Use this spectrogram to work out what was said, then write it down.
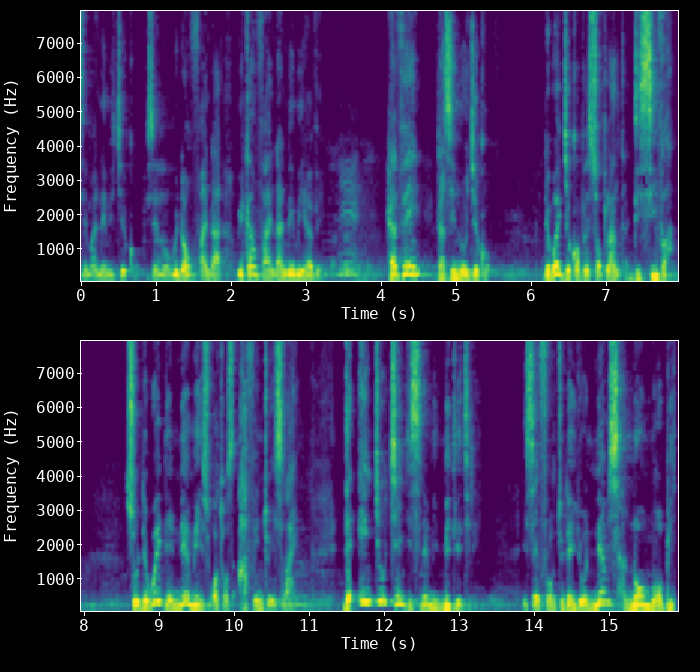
He said, My name is Jacob. He said, No, we don't find that, we can't find that name in heaven. Hmm. Heaven doesn't know Jacob. The word Jacob is supplanter, deceiver. So the way they name him is what was happening to his life. The angel changed his name immediately. He said, From today, your name shall no more be.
